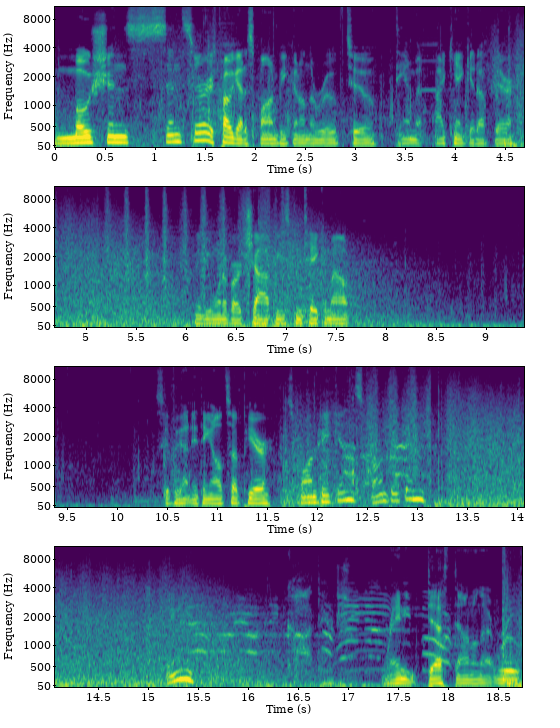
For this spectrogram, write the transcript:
motion sensor. He's probably got a spawn beacon on the roof, too. Damn it, I can't get up there. Maybe one of our choppies can take him out. See if we got anything else up here. Spawn beacon? Spawn beacon? God, they're just raining death down on that roof.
